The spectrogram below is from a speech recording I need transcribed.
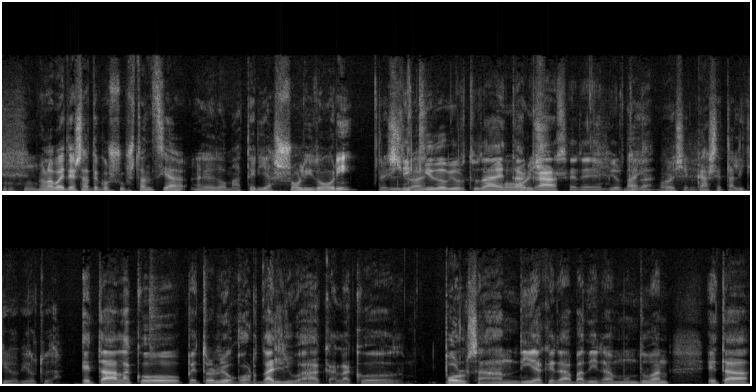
Mhm. nola baita esateko substantzia edo materia solido hori, Likido bihurtu da eta Horixe. gas ere bihurtu bai, da. horixe, gas eta likido bihurtu da. Eta halako petrolio gordailuak, halako polsa handiak era badira munduan, eta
